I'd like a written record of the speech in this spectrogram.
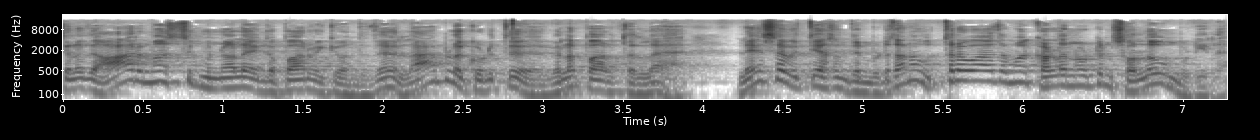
சிலது ஆறு மாதத்துக்கு முன்னால் எங்கள் பார்வைக்கு வந்தது. லேபில் கொடுத்து விலை பார்த்ததில் லேசாக வித்தியாசம் தென்படுது. ஆனால் உத்தரவாதமாக கள்ள நோட்டுன்னு சொல்லவும் முடியல.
